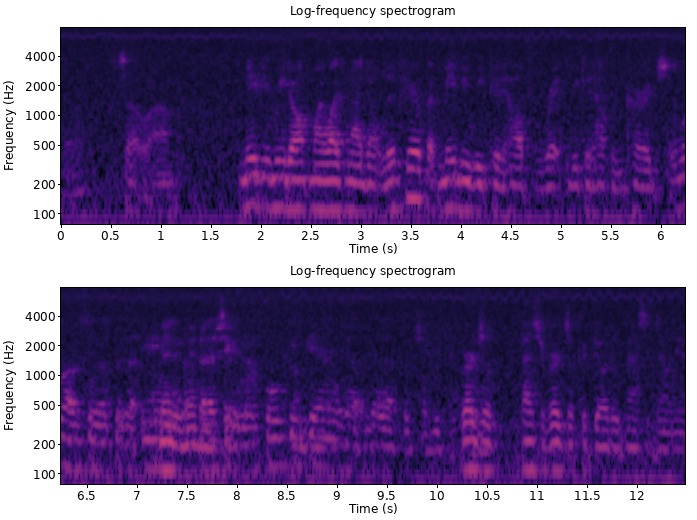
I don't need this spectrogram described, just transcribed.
so. So, um, maybe we don't, my wife and I don't live here, but maybe we could help, ra- we could help encourage Guarda, se non scusa, io Bene, non bene. piace che non può piano della Shaggy chicken. Virgil, Pastor Virgil could go to Macedonia.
